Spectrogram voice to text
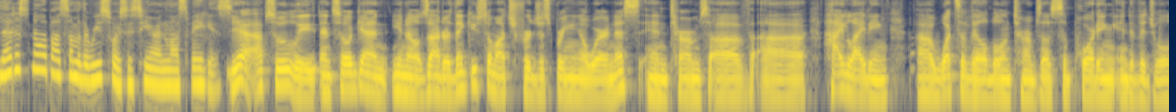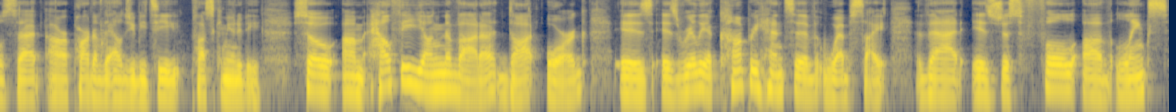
let us know about some of the resources here in Las Vegas. Yeah, absolutely. And so again, you know, Zandra, thank you so much for just bringing awareness in terms of uh, highlighting uh, what's available in terms of supporting individuals that are part of the LGBT plus community. So um, healthyyoungnevada.org is is really a comprehensive website that is just full of links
